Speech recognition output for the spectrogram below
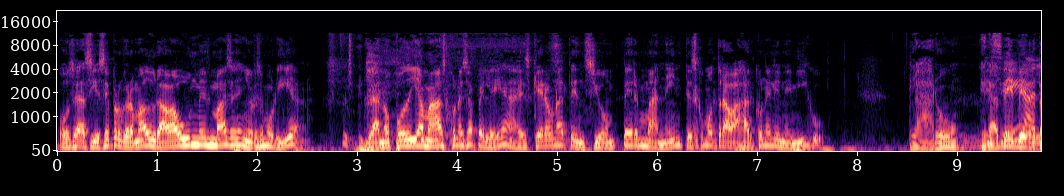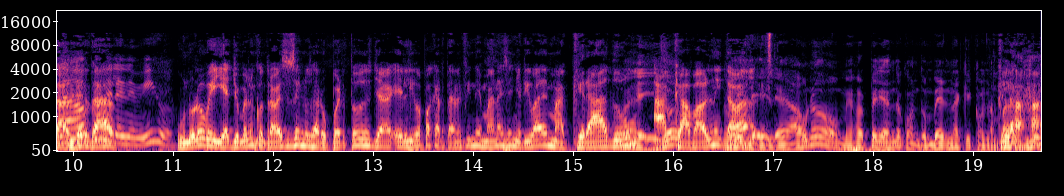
O sea, si ese programa duraba un mes más, ese señor se moría. Ya no podía más con esa pelea. Es que era una tensión permanente. Es como trabajar con el enemigo. Claro, era Sí, de verdad, con verdad. el enemigo. Uno lo veía, yo me lo encontraba a veces en los aeropuertos, ya él iba para Cartagena el fin de semana, el señor iba demacrado, No, digo- acabado, necesitaba... le, le da uno mejor peleando con Don Berna que con Amparo. Claro.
